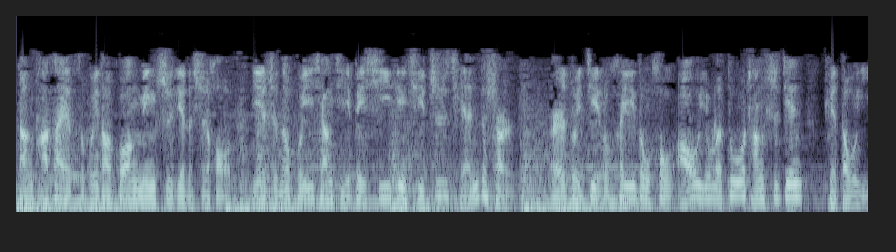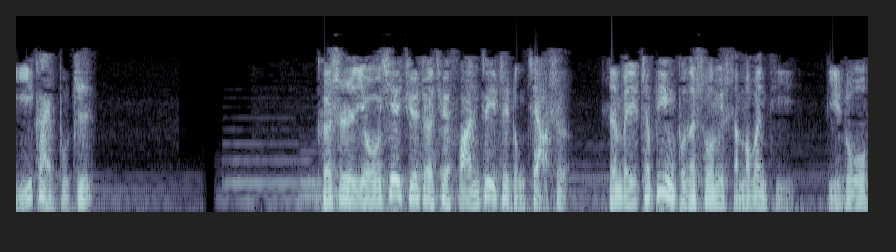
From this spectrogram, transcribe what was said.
当他再次回到光明世界的时候，也只能回想起被吸进去之前的事儿，而对进入黑洞后遨游了多长时间，却都一概不知。可是有些学者却反对这种假设，认为这并不能说明什么问题。比如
